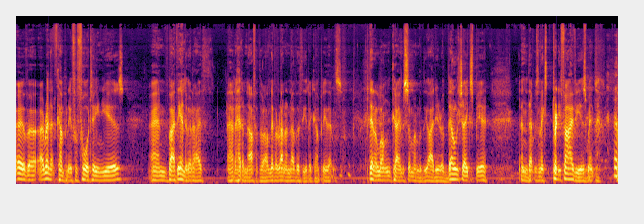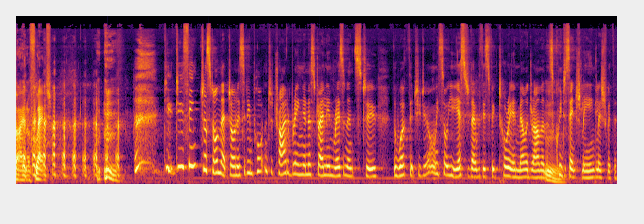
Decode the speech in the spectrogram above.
over, I ran that company for 14 years, and by the end of it, I've, I had had enough. I thought I'll never run another theatre company. That was, then along came someone with the idea of Bell Shakespeare, and that was the next 25 years went by in a flash. Do you, do you think, just on that, John, is it important to try to bring an Australian resonance to the work that you do? And we saw you yesterday with this Victorian melodrama that's Hmm. quintessentially English with the,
